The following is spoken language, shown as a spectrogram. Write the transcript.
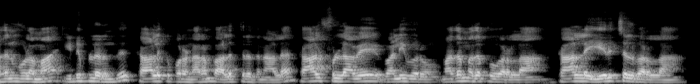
அதன் மூலமா இடுப்புல இருந்து காலுக்கு போற நரம்பு அழுத்துறதுனால கால் ஃபுல்லாவே வலி வரும் மத மதப்பு வரலாம் காலில் எரிச்சல் வரலாம்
